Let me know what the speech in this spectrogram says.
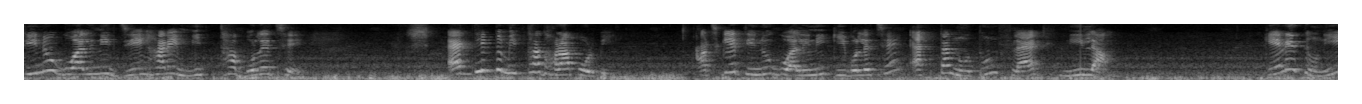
টিনু গোয়ালিনী যে হারে মিথ্যা বলেছে, একদিন তো মিথ্যা ধরা পড়বেই। আজকে টিনু গোয়ালিনী কি বলেছে? একটা নতুন ফ্ল্যাট নিলাম। কেনে তুমি?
